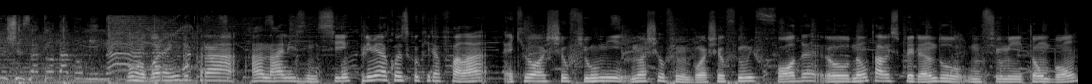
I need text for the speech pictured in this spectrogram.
Justiça toda dominada. Bom, agora indo pra análise em si, primeira coisa que eu queria falar é que eu achei o filme, não achei o filme bom, achei o filme foda. Eu não tava esperando um filme tão bom.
